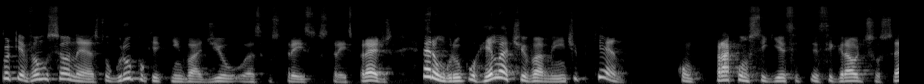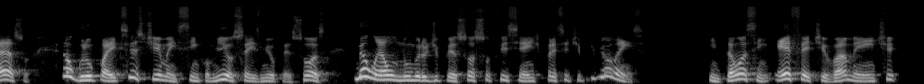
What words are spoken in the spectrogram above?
Porque, vamos ser honestos, o grupo que, que invadiu os, três, os três prédios era um grupo relativamente pequeno. Para conseguir esse, esse grau de sucesso, é o grupo aí que se estima em 5 mil, 6 mil pessoas, não é um número de pessoas suficiente para esse tipo de violência. Então, assim, efetivamente,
